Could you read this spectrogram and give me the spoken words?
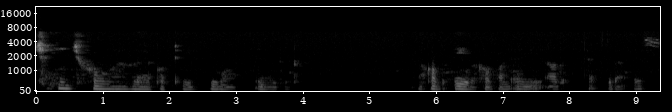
Change for layer property we want enabled. I can't believe I can't find any other text about this.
